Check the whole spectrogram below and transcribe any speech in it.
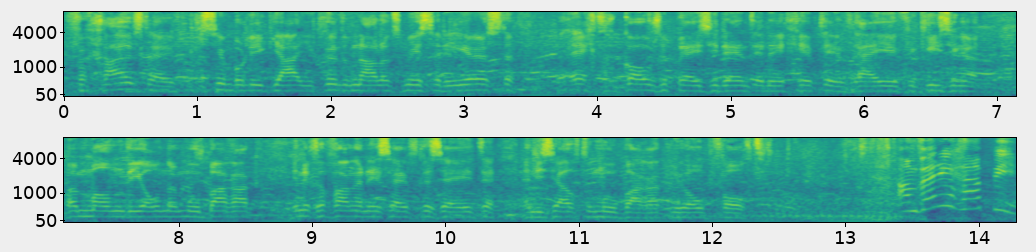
verguisd heeft. Symboliek, ja, je kunt hem nauwelijks missen. De eerste echt gekozen president in Egypte in vrije verkiezingen. Een man die onder Mubarak in de gevangenis heeft gezeten. En diezelfde Mubarak nu opvolgt. I'm very happy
